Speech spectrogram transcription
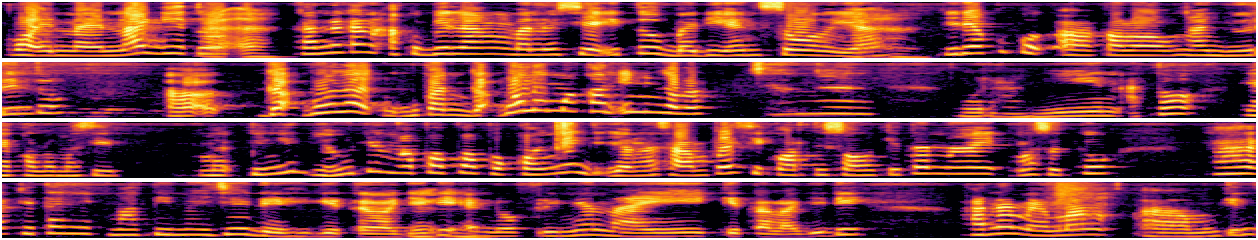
poin lain lagi tuh. Karena kan aku bilang manusia itu body and soul ya. Jadi aku uh, kalau nganjurin tuh uh, nggak boleh, bukan nggak boleh makan ini nggak boleh. Jangan ngurangin atau ya kalau masih ma- pingin ya udah nggak apa-apa. Pokoknya jangan sampai si kortisol kita naik. Maksudku ya kita nikmatin aja deh gitu. Jadi Mm-mm. endorfinnya naik gitu loh. Jadi karena memang uh, mungkin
